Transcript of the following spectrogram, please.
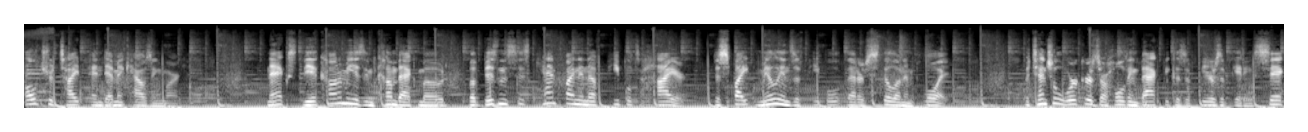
ultra tight pandemic housing market. Next, the economy is in comeback mode, but businesses can't find enough people to hire, despite millions of people that are still unemployed. Potential workers are holding back because of fears of getting sick,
